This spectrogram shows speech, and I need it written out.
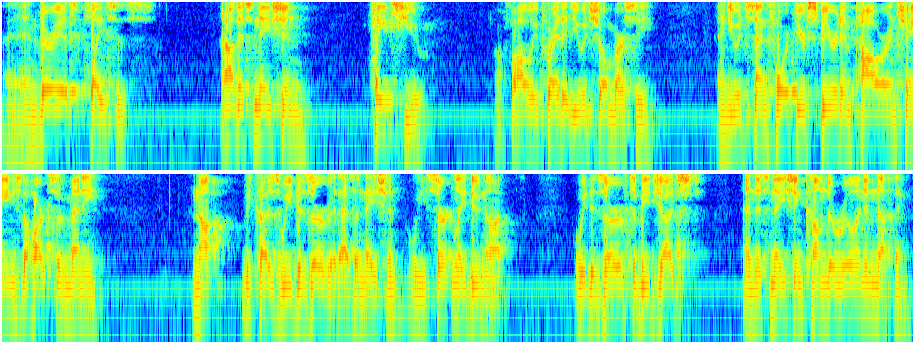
in various places. Now, this nation hates you. Father, we pray that you would show mercy and you would send forth your spirit and power and change the hearts of many, not because we deserve it as a nation. We certainly do not. We deserve to be judged and this nation come to ruin in nothing.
